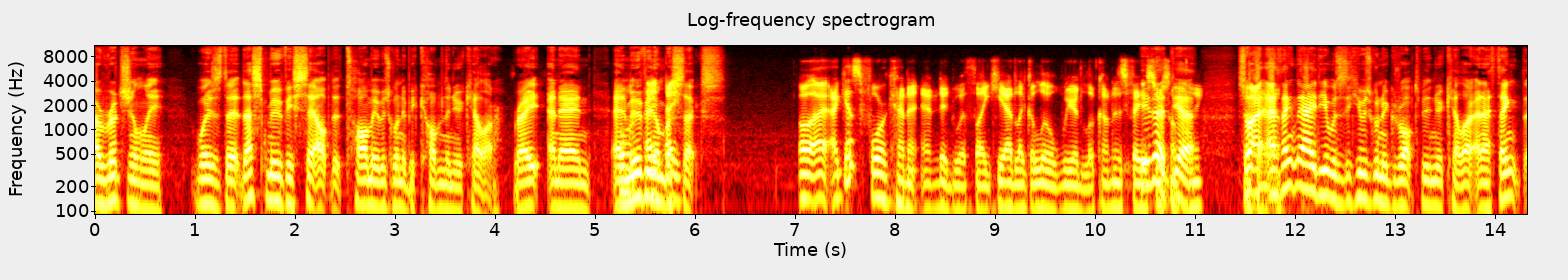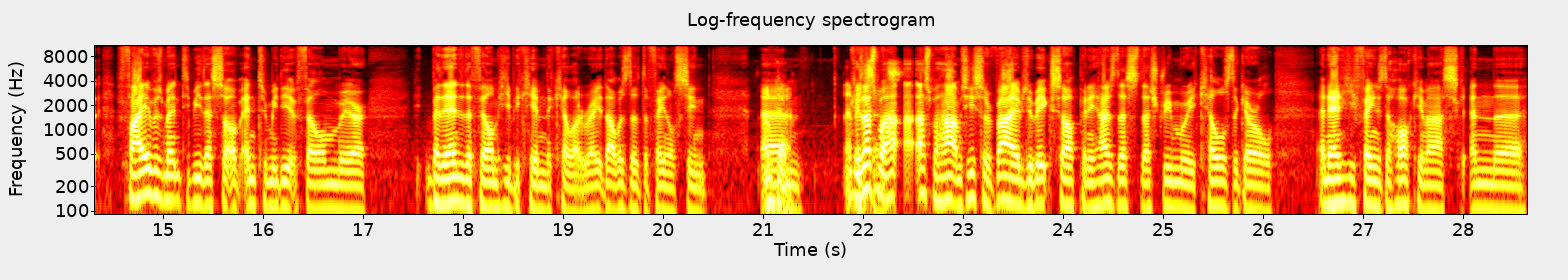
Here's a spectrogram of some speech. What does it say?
originally was that this movie set up that Tommy was going to become the new killer, right? And then in Well, movie I- number I- six, Oh, I, I guess four kind of ended with like he had like a little weird look on his he face or did, yeah. something. So Okay, I, I think the idea was that he was going to grow up to be the new killer, and I think that five was meant to be this sort of intermediate film where, by the end of the film, he became the killer, right? That was the, the final scene. Okay. Um, because that's what sense. ha- that's what happens. He survives. He wakes up and he has this this dream where he kills the girl, and then he finds the hockey mask and the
